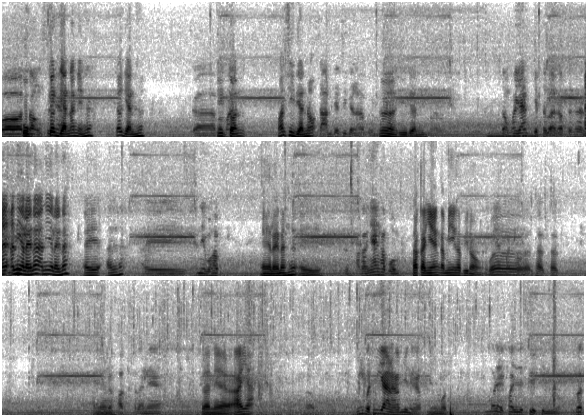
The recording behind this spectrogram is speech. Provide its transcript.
ว่าปลูกต้องเจ้าเดือนนั่นนี่ฮะเจ้าเดือนฮะ ที่ที่ต้นวันสี่เดือนเนาะสามเดือนสี่เดือนครับผมเออสี่เดือนต้องพยายามเก็บตลอดครับท่านไออันนี้อะไรนะอันนี้อะไรนะไออะไรนะไอ้อันนี้บ่ครับไออะไรนะเฮ้ยไอผักกระแยงครับผมผักกระแยงก็มีครับพี่น้องเว้ยถ้าถ้าอันนี้ผักกระแยงถ้าเนี่ยอายะมีหมดทุกอย่างนะครับอยู่นี่ครับมีหมดไม่ได้ค่อยได้ซื้อกินอยู่รส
